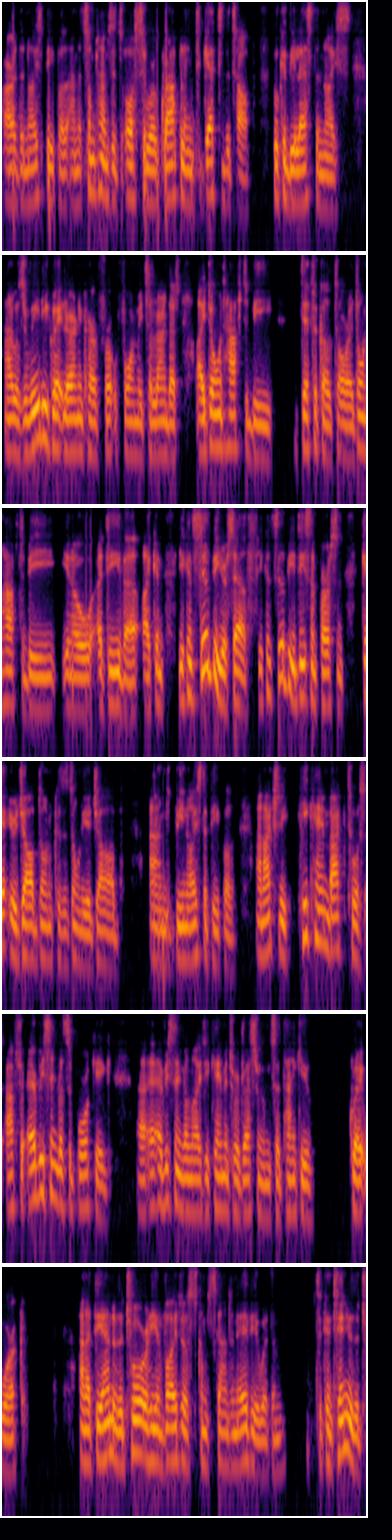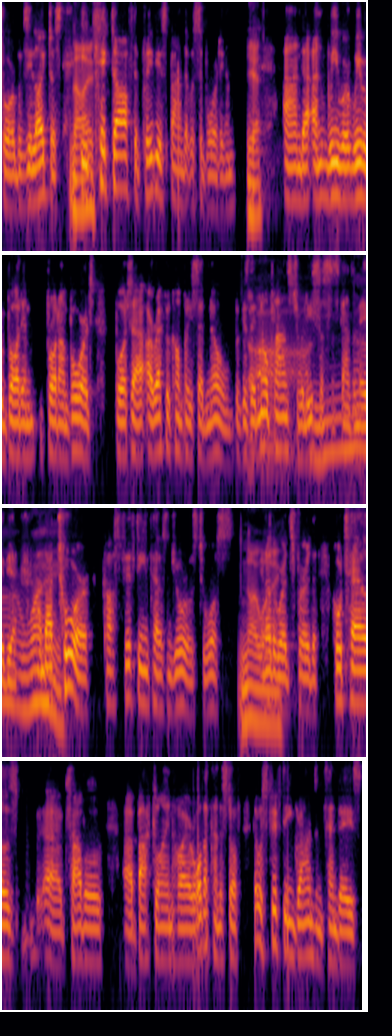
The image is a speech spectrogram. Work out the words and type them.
are the nice people, and that sometimes it's us who are grappling to get to the top who can be less than nice. And it was a really great learning curve for, for me to learn that I don't have to be difficult or I don't have to be, you know, a diva. I can you can still be yourself. You can still be a decent person, get your job done because it's only a job and be nice to people. And actually he came back to us after every single support gig, uh, every single night he came into our dressing room and said, "Thank you. Great work." And at the end of the tour, he invited us to come to Scandinavia with him to continue the tour because he liked us. He kicked off the previous band that was supporting him Yeah. and uh, and we were we were brought in brought on board, but uh, our record company said no because they had no plans to Oh, release us in Scandinavia, no and that tour cost fifteen thousand euros to us. No In way. other words, for the hotels, uh, travel, uh, backline hire, all that kind of stuff, that was fifteen grand in ten days.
